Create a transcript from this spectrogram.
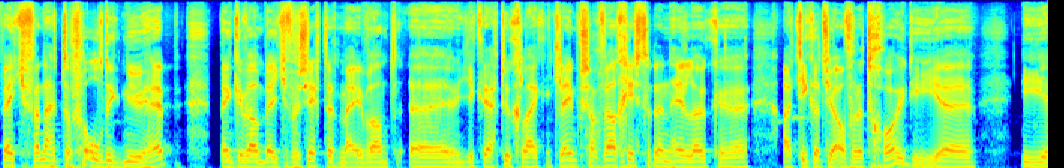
weet je, vanuit de rol die ik nu heb, ben ik er wel een beetje voorzichtig mee. Want eh, je krijgt natuurlijk gelijk een claim. Ik zag wel gisteren een heel leuk eh, artikeltje over het gooi. Die, eh, die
